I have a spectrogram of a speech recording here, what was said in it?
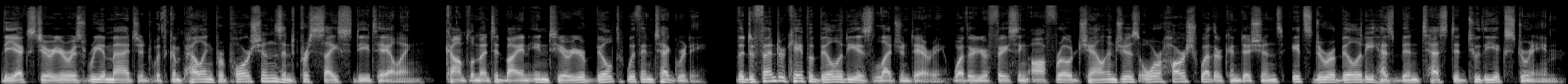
The exterior is reimagined with compelling proportions and precise detailing, complemented by an interior built with integrity. The Defender capability is legendary. Whether you're facing off road challenges or harsh weather conditions, its durability has been tested to the extreme.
